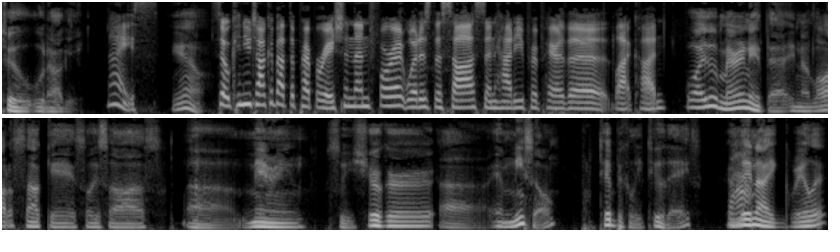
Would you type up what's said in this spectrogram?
to unagi. Nice. Yeah. So, can you talk about the preparation then for it? What is the sauce, and how do you prepare the black cod? Well, I do marinate that in a lot of sake, soy sauce, uh, mirin, sweet sugar, uh, and miso, typically two days. Wow. And then I grill it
